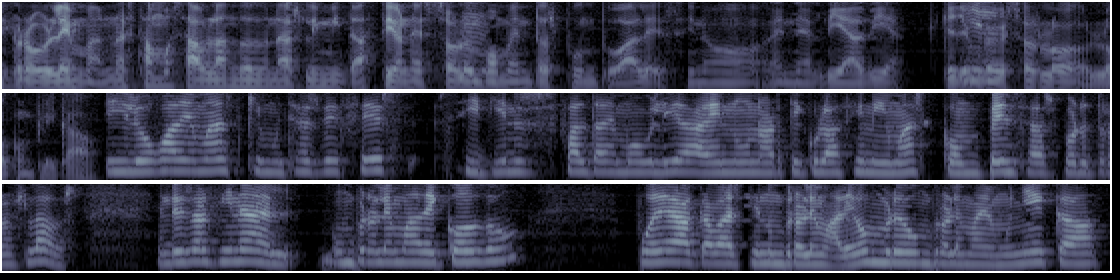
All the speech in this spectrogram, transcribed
problema? No estamos hablando de unas limitaciones solo en mm. momentos puntuales, sino en el día a día, que yo creo que eso es lo, lo, complicado. Y luego además que muchas veces si tienes falta de movilidad en una articulación y más, compensas por otros lados. Entonces al final un problema de codo puede acabar siendo un problema de hombro, un problema de muñeca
